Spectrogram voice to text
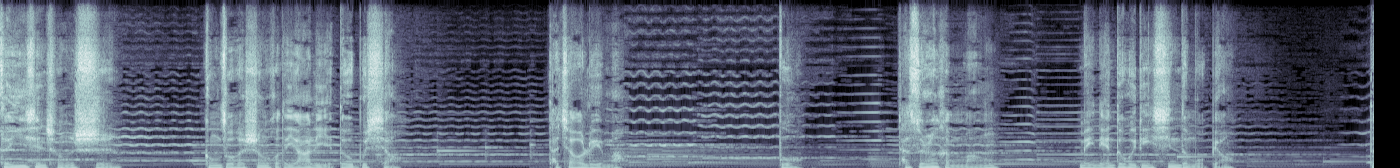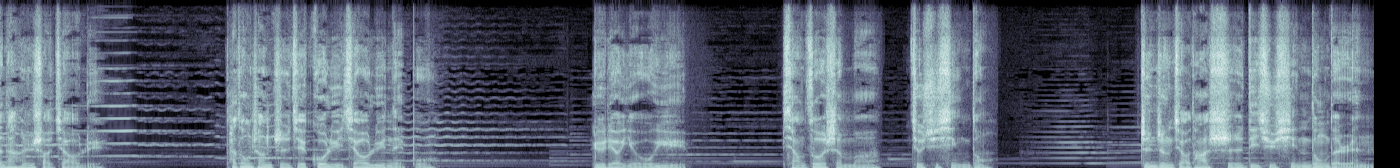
在一线城市，工作和生活的压力也都不小。她焦虑吗？不，她虽然很忙。每年都会定新的目标，但他很少焦虑。他通常直接过滤焦虑那步，略掉犹豫，想做什么就去行动。真正脚踏实地去行动的人，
